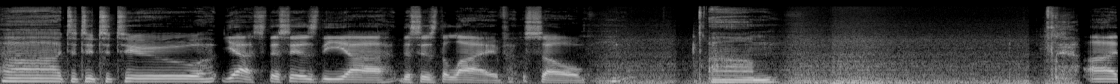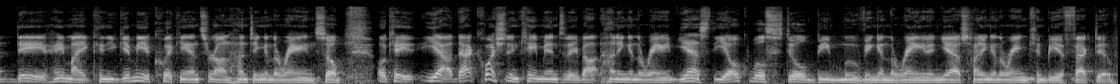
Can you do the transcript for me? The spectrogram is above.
Uh, to, to, to, to, yes, this is the uh, this is the live. So, Um, uh, Dave, hey Mike, can you give me a quick answer on hunting in the rain? So, okay, yeah, that question came in today about hunting in the rain. Yes, the elk will still be moving in the rain, and yes, hunting in the rain can be effective.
